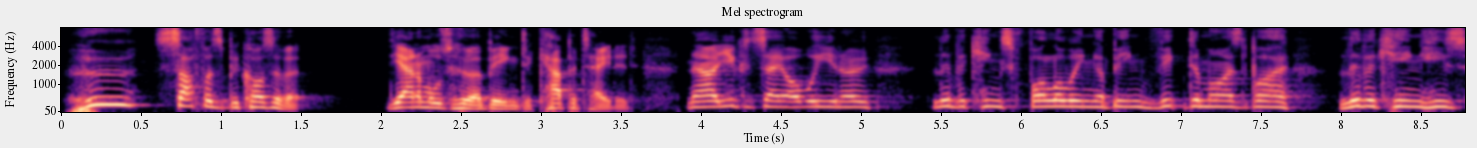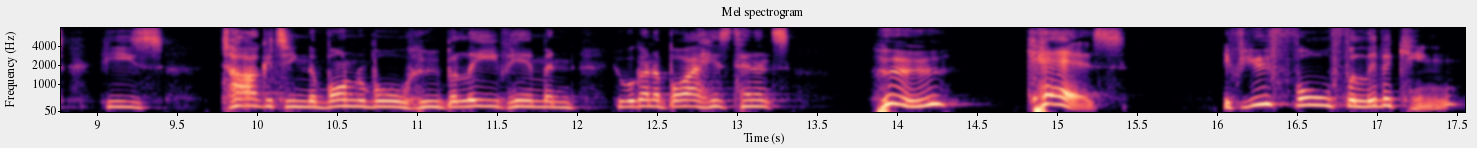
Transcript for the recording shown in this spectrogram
Who suffers because of it? The animals who are being decapitated. Now you could say, oh, well, you know, Liver King's following are being victimized by Liver King. He's, he's targeting the vulnerable who believe him and who are going to buy his tenants. Who cares? If you fall for Liver King,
